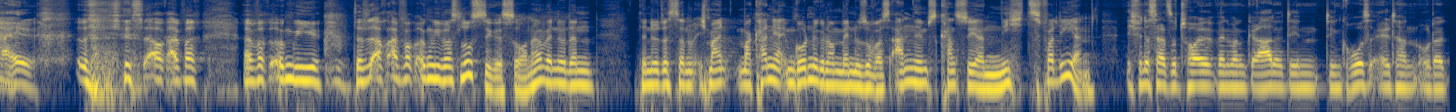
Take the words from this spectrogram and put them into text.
Geil. Das ist auch einfach, einfach irgendwie, das ist auch einfach irgendwie was Lustiges so, ne? Wenn du dann, wenn du das dann, ich meine, man kann ja im Grunde genommen, wenn du sowas annimmst, kannst du ja nichts verlieren. Ich finde es halt so toll, wenn man gerade den, den Großeltern oder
